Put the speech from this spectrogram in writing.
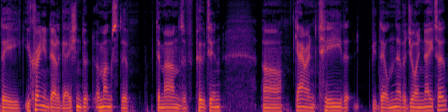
the Ukrainian delegation that amongst the demands of Putin are guarantee that they'll never join NATO.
